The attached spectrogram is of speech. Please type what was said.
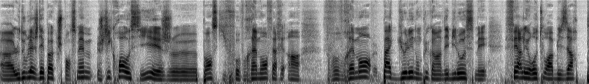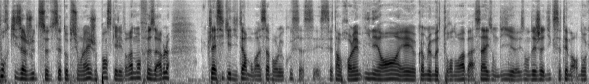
Euh, le doublage d'époque, je pense même, j'y crois aussi et je pense qu'il faut vraiment faire un... vraiment pas gueuler non plus comme un débilos, mais faire les retours à Blizzard pour qu'ils ajoutent cette option là et je pense qu'elle est vraiment faisable classique éditeur, bon bah ça pour le coup c'est un problème inhérent et comme le mode tournoi, bah ça ils ont dit, ils ont déjà dit que c'était mort. Donc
